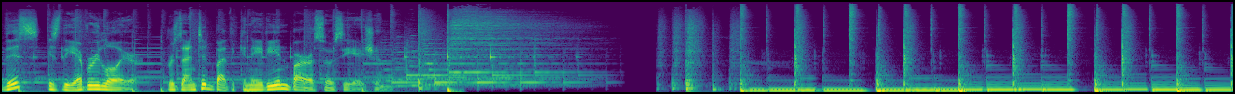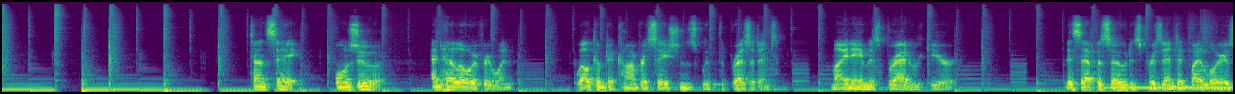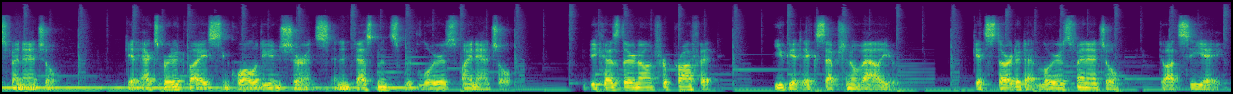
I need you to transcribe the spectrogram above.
This is The Every Lawyer, presented by the Canadian Bar Association. Tansi, bonjour, and hello everyone. Welcome to Conversations with the President. My name is Brad Regehr. This episode is presented by Lawyers Financial. Get expert advice in quality insurance and investments with Lawyers Financial. Because they're not for profit, you get exceptional value. Get started at lawyersfinancial.ca.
